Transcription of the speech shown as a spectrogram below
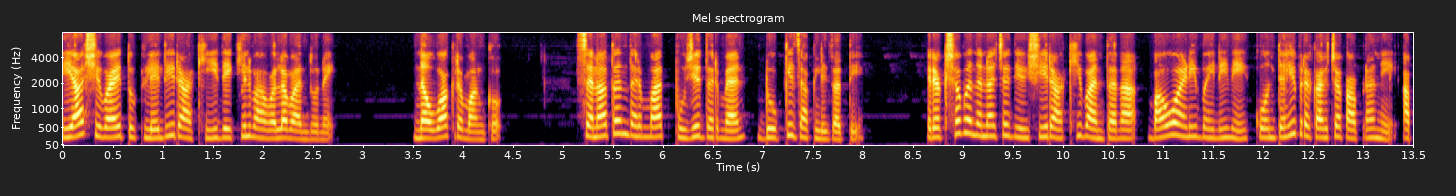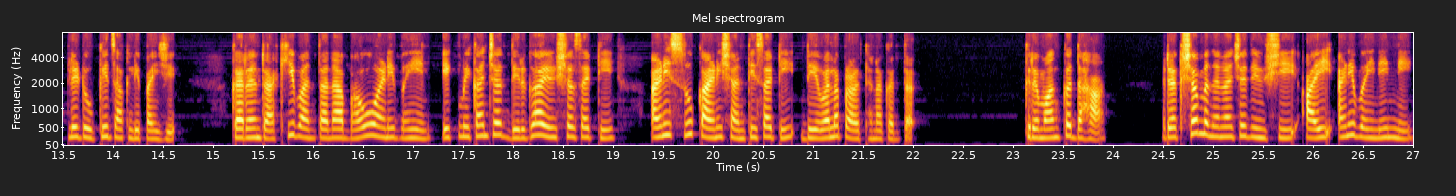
याशिवाय तुटलेली राखी देखील भावाला बांधू नये. नववा क्रमांक. सनातन धर्मात पूजेदरम्यान डोके झाकले जाते. रक्षाबंधनाच्या दिवशी राखी बांधताना भाऊ आणि बहिणीने कोणत्याही प्रकारच्या कापडाने आपले डोके झाकले पाहिजे. कारण राखी बांधताना भाऊ आणि बहीण एकमेकांच्या दीर्घ आयुष्यासाठी आणि सुख आणि शांतीसाठी देवाला प्रार्थना करतात. क्रमांक दहा. रक्षाबंधनाच्या दिवशी आई आणि बहिणींनी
